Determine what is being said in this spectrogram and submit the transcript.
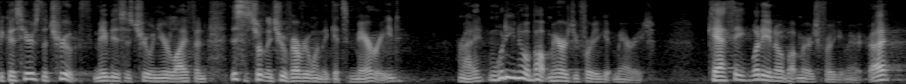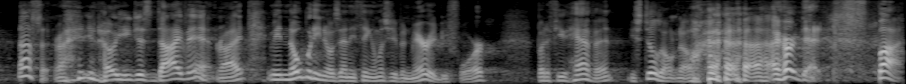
Because here's the truth. Maybe this is true in your life, and this is certainly true for everyone that gets married, right? What do you know about marriage before you get married? Kathy, what do you know about marriage before you get married, right? Nothing, right? You know, you just dive in, right? I mean, nobody knows anything unless you've been married before. But if you haven't, you still don't know. I heard that. But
